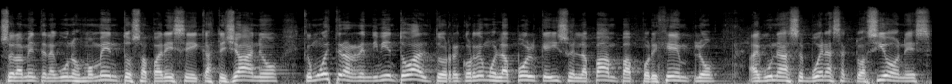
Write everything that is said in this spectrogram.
Solamente en algunos momentos aparece Castellano, que muestra rendimiento alto. Recordemos la pole que hizo en La Pampa, por ejemplo. Algunas buenas actuaciones.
